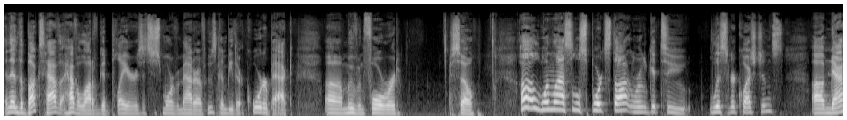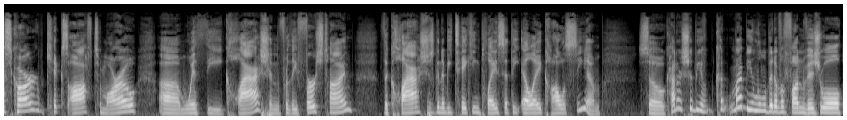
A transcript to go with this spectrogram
and then the Bucs have have a lot of good players. It's just more of a matter of who's going to be their quarterback uh, moving forward. So, oh, one last little sports thought, and to get to listener questions. Um, NASCAR kicks off tomorrow um, with the Clash, and for the first time, the Clash is going to be taking place at the LA Coliseum. So, kind of should be might be a little bit of a fun visual.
